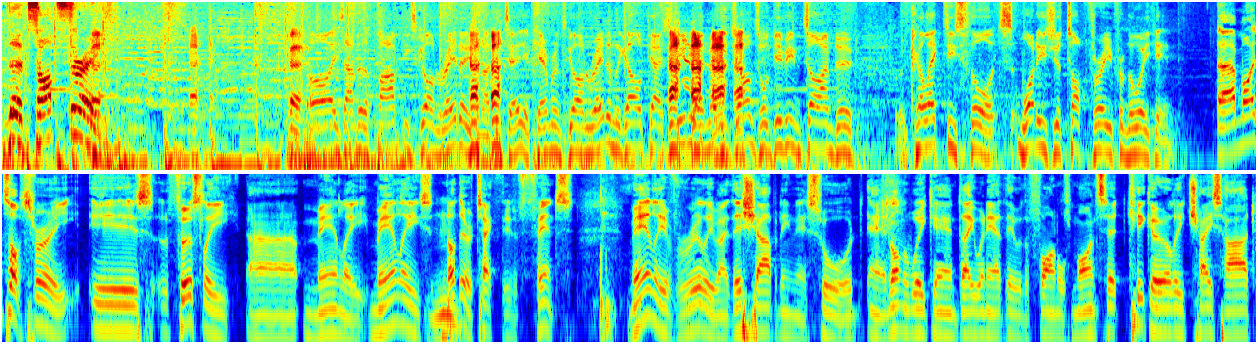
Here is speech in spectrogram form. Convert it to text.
the top three. Oh, he's under the pump. He's gone red, even, I can tell you. Cameron's gone red in the Gold Coast studio. Matty Johns will give him time to collect his thoughts. What is your top three from the weekend? Uh, my top three is firstly uh, Manly. Manly's not their attack, their defence. Manly have really, mate, they're sharpening their sword. And on the weekend, they went out there with a finals mindset kick early, chase hard,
